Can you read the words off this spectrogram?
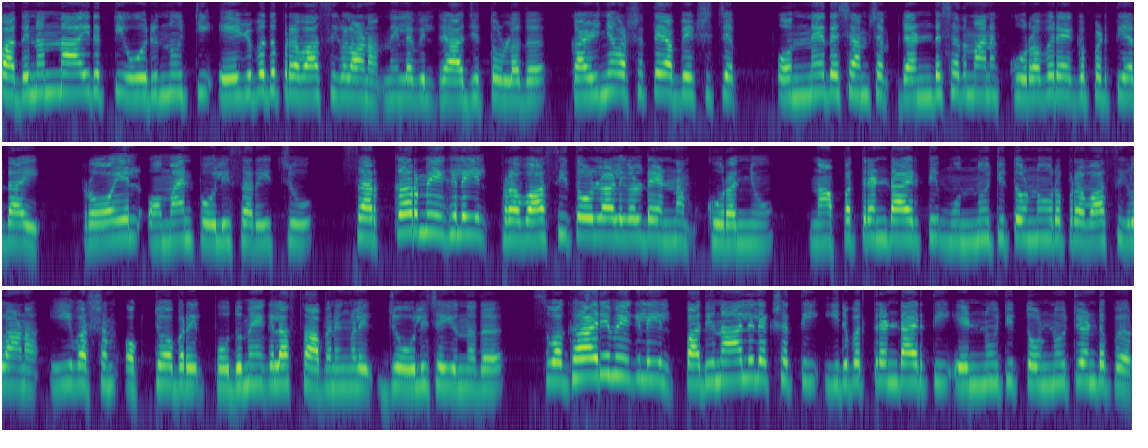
പതിനൊന്നായിരത്തി ഒരുന്നൂറ്റി എഴുപത് പ്രവാസികളാണ് നിലവിൽ രാജ്യത്തുള്ളത്. കഴിഞ്ഞ വർഷത്തെ അപേക്ഷിച്ച് ഒന്നേ ദശാംശം രണ്ട് ശതമാനം കുറവ് രേഖപ്പെടുത്തിയതായി റോയൽ ഒമാൻ പോലീസ് അറിയിച്ചു. സർക്കാർ മേഖലയിൽ പ്രവാസി തൊഴിലാളികളുടെ എണ്ണം കുറഞ്ഞു. നാൽപ്പത്തിരണ്ടായിരത്തി മുന്നൂറ്റി തൊണ്ണൂറ് പ്രവാസികളാണ് ഈ വർഷം ഒക്ടോബറിൽ പൊതുമേഖലാ സ്ഥാപനങ്ങളിൽ ജോലി ചെയ്യുന്നത്. സ്വകാര്യ മേഖലയിൽ പതിനാല് ലക്ഷത്തി ഇരുപത്തിരണ്ടായിരത്തി എണ്ണൂറ്റി തൊണ്ണൂറ്റിരണ്ട് പേർ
